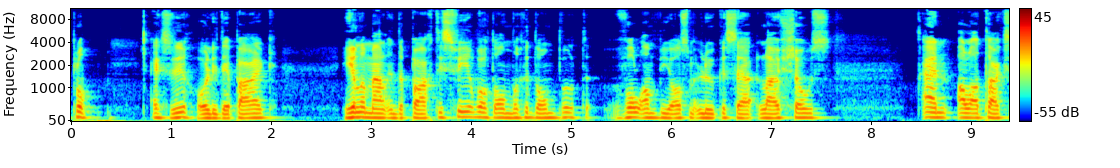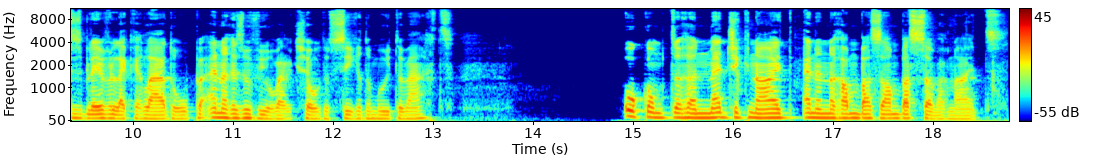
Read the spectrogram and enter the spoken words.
Plop, excuseer, Holiday Park helemaal in de partysfeer wordt ondergedompeld. Vol ambiance met leuke live shows. En alle attracties blijven lekker laat open. En er is een vuurwerkshow, dus zeker de moeite waard. Ook komt er een Magic Night en een Rambazamba Summer Night.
